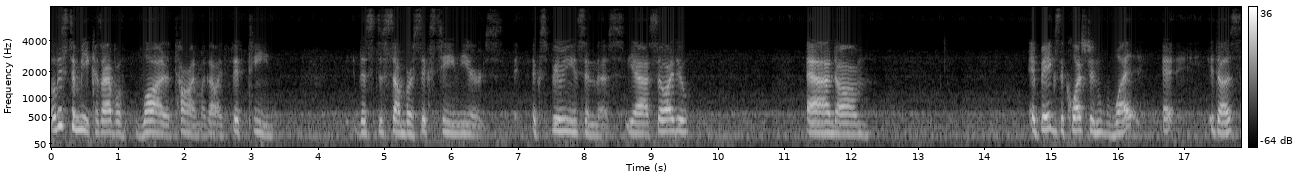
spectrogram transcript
at least to me, because I have a lot of time. I got like 15 this December, 16 years experiencing this. Yeah, so I do and um, it begs the question what it, it does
